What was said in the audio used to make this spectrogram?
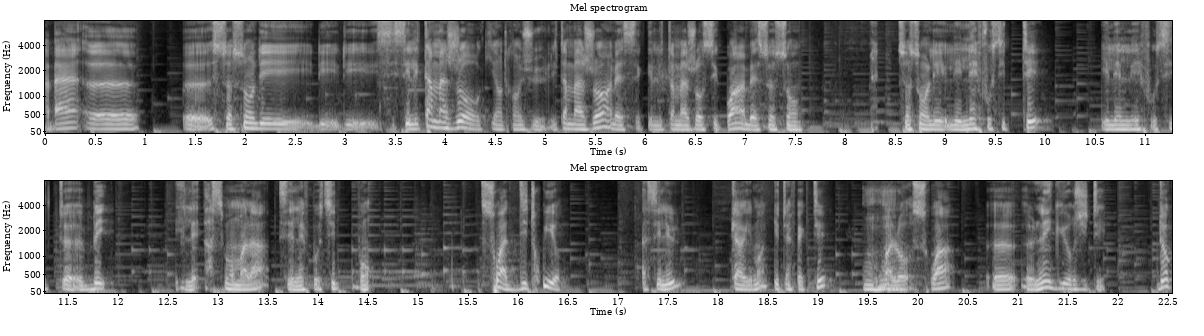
eh ben, euh, euh, ce sont des, c'est l'état-major qui entre en jeu. L'état-major, eh ben, c'est c'est quoi? Eh ben, ce sont, ce sont les, les lymphocytes T et les lymphocytes euh, B. Et les- à ce moment-là, ces lymphocytes vont soit détruire la cellule carrément qui est infectée, Mhm. ou alors soit euh, euh, l'ingurgiter. Donc,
